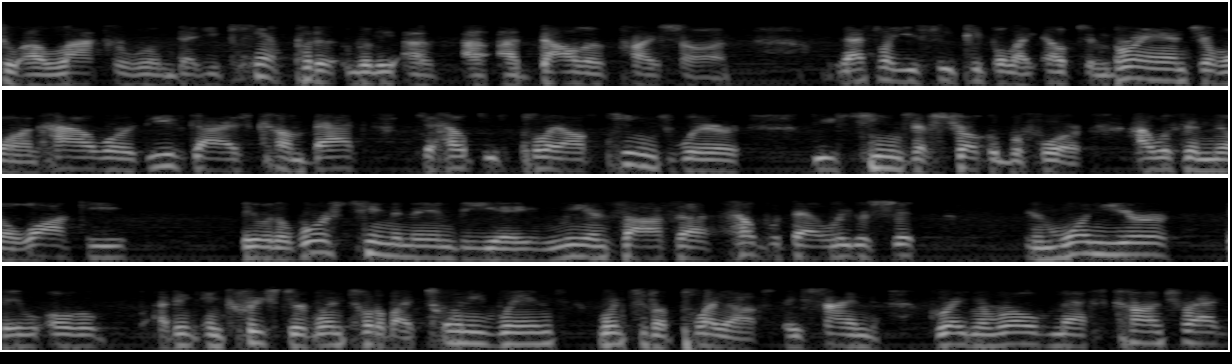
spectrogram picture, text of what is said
to a locker room that you can't put a, really a, a dollar price on. That's why you see people like Elton Brand, Juwan Howard, these guys come back to help these playoff teams where these teams have struggled before. I was in Milwaukee. They were the worst team in the NBA. Me and Zaza helped with that leadership. In one year, they over, I think increased their win total by 20 wins, went to the playoffs. They signed Greg Monroe max contract.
